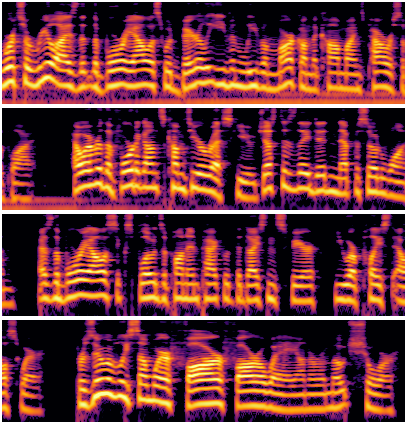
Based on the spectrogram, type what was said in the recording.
were to realize that the Borealis would barely even leave a mark on the Combine's power supply. However, the Vortigaunts come to your rescue, just as they did in Episode 1, as the Borealis explodes upon impact with the Dyson sphere, you are placed elsewhere. Presumably somewhere far, far away on a remote shore.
